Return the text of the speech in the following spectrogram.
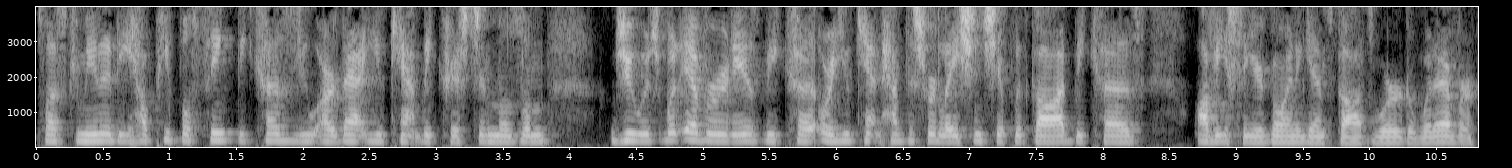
plus community, how people think because you are that, you can't be Christian, Muslim, Jewish, whatever it is, because, or you can't have this relationship with God because obviously you're going against God's word or whatever.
